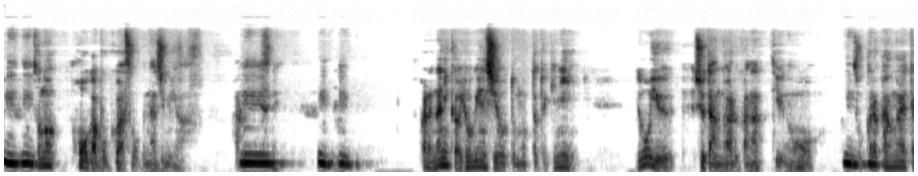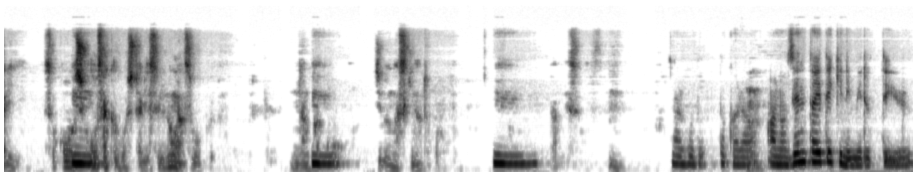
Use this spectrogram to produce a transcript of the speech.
うんうん。その方が僕はすごく馴染みがあうるんですね。ん。うんうん。だから何かを表現しようと思った時に、どういう手段があるかなっていうのをうんそこから考えたり、そこを試行錯誤したりするのがすごく、なんかこう、うん。自分が好きなとこうん。ろなんです。なるほど。だから、うんあの全体的に見るっていう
